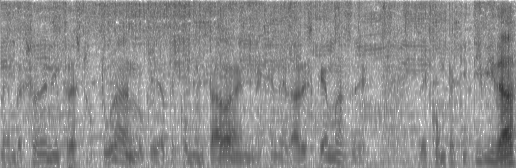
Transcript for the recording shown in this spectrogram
la inversión en infraestructura, en lo que ya te comentaba, en generar esquemas de, competitividad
